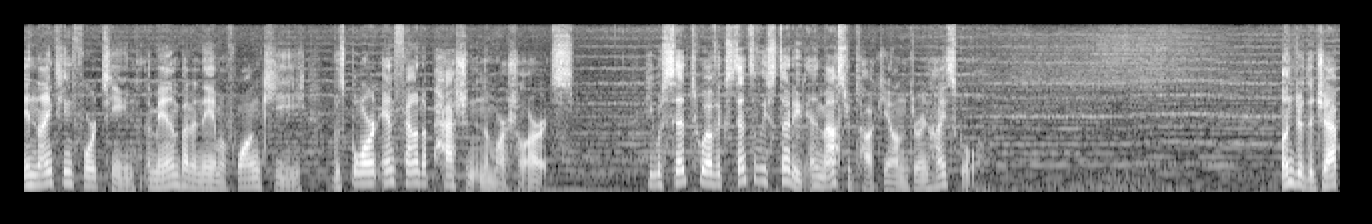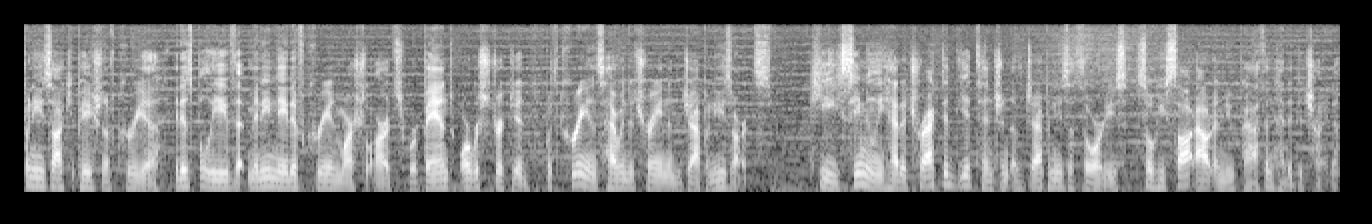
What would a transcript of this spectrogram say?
In 1914, a man by the name of Hwang Kee was born and found a passion in the martial arts. He was said to have extensively studied and mastered Taekyon during high school. Under the Japanese occupation of Korea, it is believed that many native Korean martial arts were banned or restricted, with Koreans having to train in the Japanese arts. Kee seemingly had attracted the attention of Japanese authorities, so he sought out a new path and headed to China.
